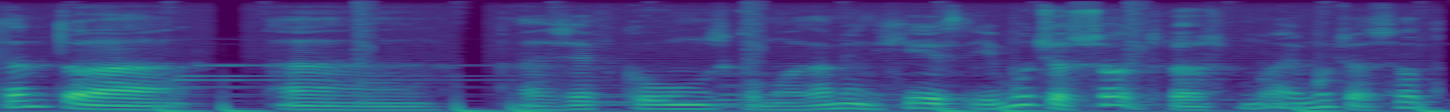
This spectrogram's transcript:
tanto a, a, Jeff Koons como a Damien Hirst y muchos otros, hay muchos otros,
